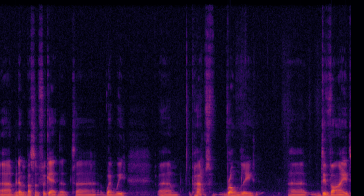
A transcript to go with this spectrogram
uh, you know we mustn't forget that uh, when we um, perhaps wrongly uh, divide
